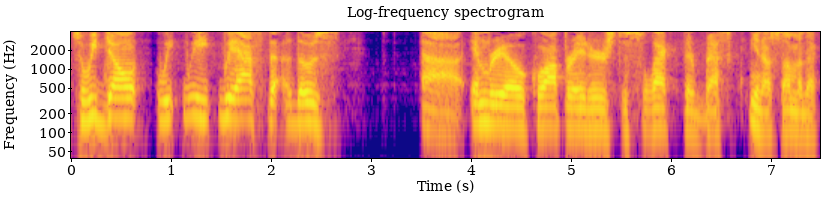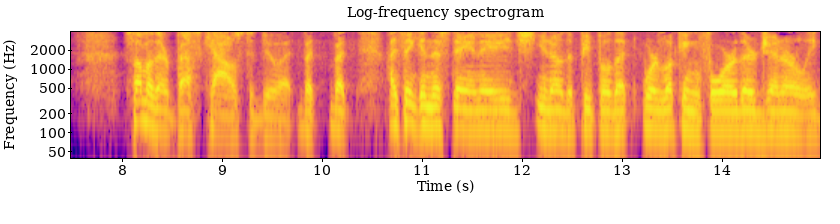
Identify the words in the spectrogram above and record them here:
so we don't, we, we, we ask the, those, uh, embryo cooperators to select their best, you know, some of their, some of their best cows to do it. But, but I think in this day and age, you know, the people that we're looking for, they're generally,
